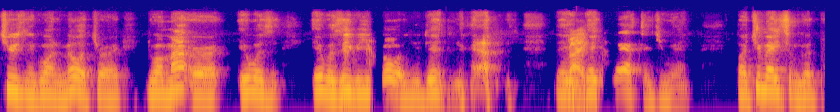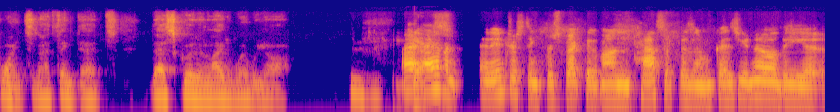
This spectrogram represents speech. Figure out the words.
choosing to go in the military, during my era, it was it was either you go or you didn't. they, right. they drafted you in. But you made some good points, and I think that's that's good in light of where we are. Mm-hmm. I, yes. I have an, an, interesting perspective on pacifism because you know the uh,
